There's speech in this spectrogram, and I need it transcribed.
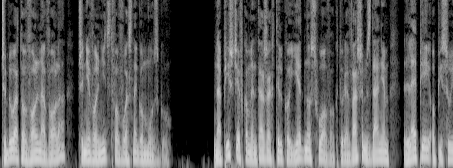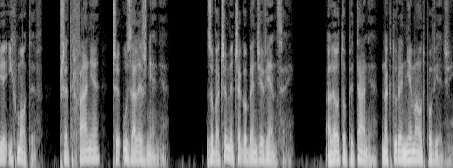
Czy była to wolna wola, czy niewolnictwo własnego mózgu? Napiszcie w komentarzach tylko jedno słowo, które waszym zdaniem lepiej opisuje ich motyw – przetrwanie czy uzależnienie. Zobaczymy, czego będzie więcej. Ale oto pytanie, na które nie ma odpowiedzi.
